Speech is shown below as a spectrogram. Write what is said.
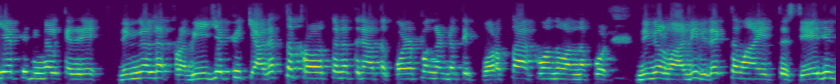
ജെ പി നിങ്ങൾക്കെതിരെ നിങ്ങളുടെ ബി ജെ പിക്ക് അകത്ത പ്രവർത്തനത്തിനകത്ത് കുഴപ്പം കണ്ടെത്തി പുറത്താക്കുമെന്ന് വന്നപ്പോൾ നിങ്ങൾ അതിവിദഗ്ധമായിട്ട് സ്റ്റേജിൽ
